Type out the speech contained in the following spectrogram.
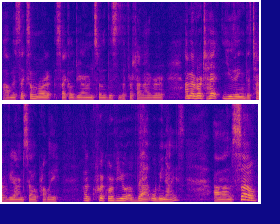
Um, it's like some recycled yarn, so this is the first time I ever, I'm ever using this type of yarn, so probably a quick review of that will be nice. Um, so,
